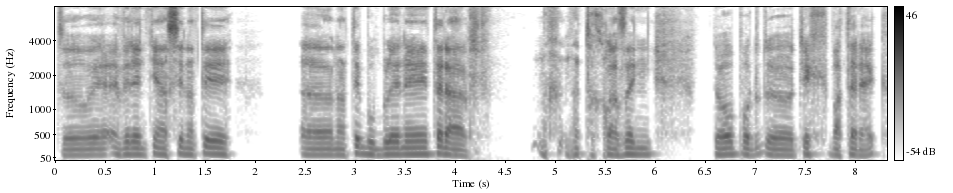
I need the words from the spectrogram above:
to je evidentně asi na ty, eh, na ty bubliny, teda na to chlazení toho pod, eh, těch baterek.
